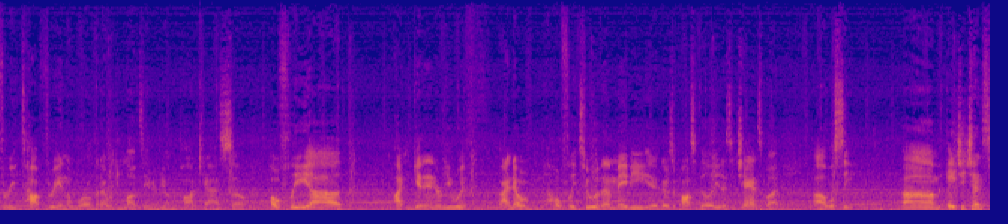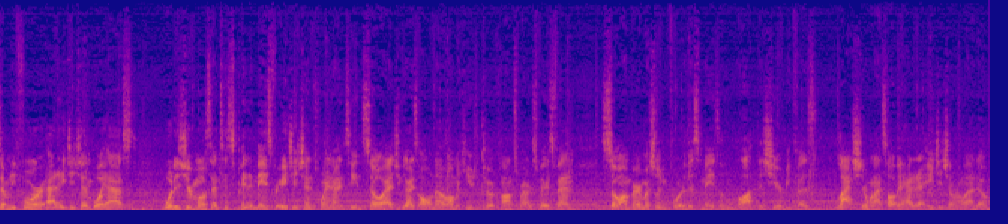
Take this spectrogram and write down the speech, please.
three top three in the world that I would love to interview on the podcast. So hopefully uh, I can get an interview with I know hopefully two of them, maybe there's a possibility, there's a chance, but uh, we'll see. Um, HHN74 at HHN Boy asked, what is your most anticipated maze for HHN 2019? So as you guys all know, I'm a huge Killer Clowns from Outer Space fan, so I'm very much looking forward to this maze a lot this year because last year when I saw they had it at HHN Orlando,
